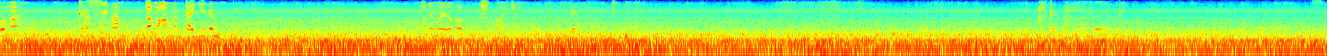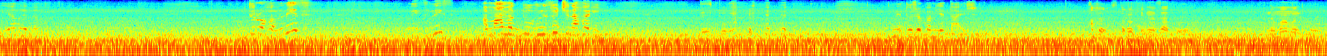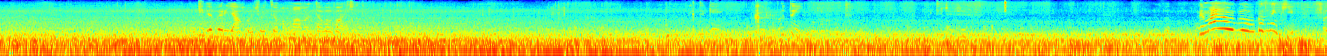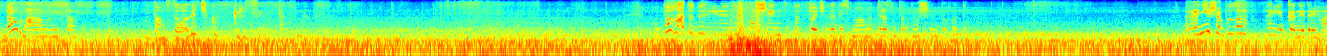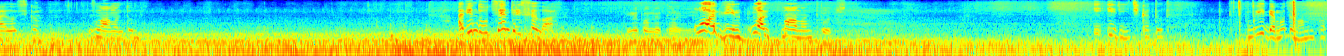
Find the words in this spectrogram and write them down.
дорога красива. До Мамонта їдемо. Будемо його шукати. Де. Дорога вниз. Вниз, вниз. А мамонт був внизу чи на горі. Десь було. Не дуже пам'ятаєш. Сто, років назад було. Ну мамонт був. І тепер я хочу цього мамонта побачити. Такий крутий поворот. Немає вказників, що до мамонта. Там сонечко, красиво так. От Багато доріг тут машин. Тут точно десь мама, так машин багато. Раніше була горілка Недригайловська з мамонтом. А він у центрі села. Не пам'ятаю. я. Он він, он мамонт. Точно. І, і річка тут. Ми йдемо до мамонта.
